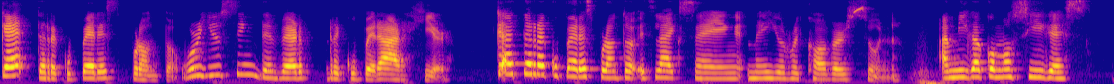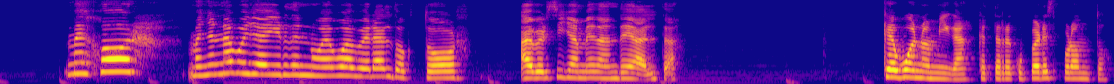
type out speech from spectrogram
Que te recuperes pronto. We're using the verb recuperar here. Que te recuperes pronto. It's like saying, may you recover soon. Amiga, ¿cómo sigues? Mejor. Mañana voy a ir de nuevo a ver al doctor. A ver si ya me dan de alta. Qué bueno, amiga, que te recuperes pronto.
